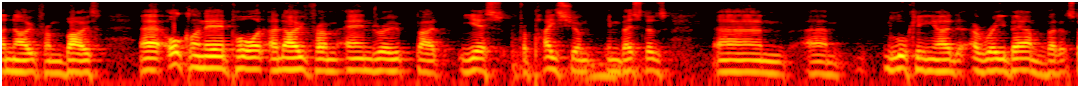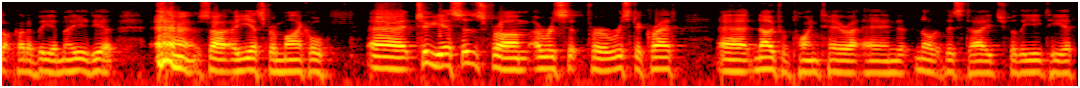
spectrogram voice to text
A no from both. Uh, Auckland Airport. A no from Andrew, but yes for patient investors. Um, um, looking at a rebound, but it's not going to be immediate. so a yes from Michael. Uh, two yeses from Arist- for Aristocrat, uh, no for Pointerra, and not at this stage for the ETF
